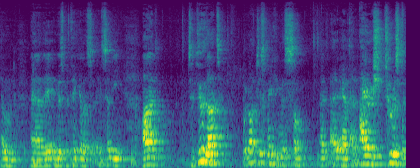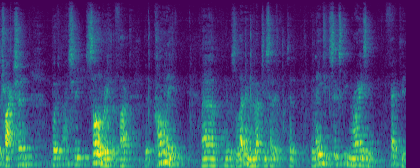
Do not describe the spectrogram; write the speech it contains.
down uh, in this particular city. And to do that, we're not just making this some an, an Irish tourist attraction, but actually celebrate the fact that Connolly, uh, and it was Lenin who actually said it, said the 1916 Rising effectively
